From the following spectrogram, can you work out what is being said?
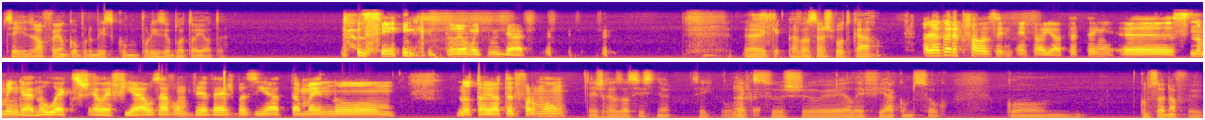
Sim, não foi um compromisso como, por exemplo, a Toyota. Sim, que correu muito melhor. Uh, avançamos para outro carro. Olha, agora que falas em, em Toyota, tem, uh, se não me engano, o Lexus LFA usava um V10 baseado também no, no Toyota de Fórmula 1. Tens razão, sim senhor. Sim, o okay. Lexus LFA começou com. Começou, não, foi,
